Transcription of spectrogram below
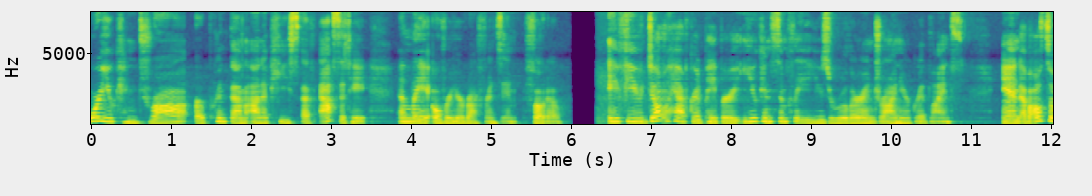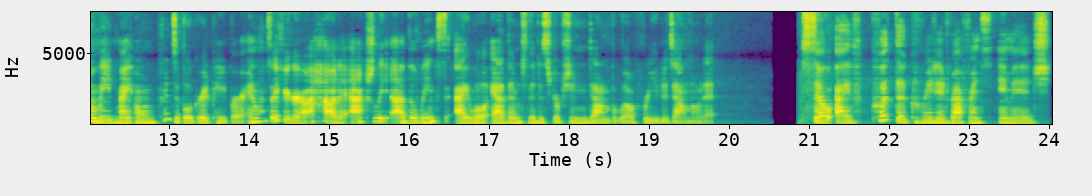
or you can draw or print them on a piece of acetate and lay it over your reference photo. If you don't have grid paper, you can simply use a ruler and draw on your grid lines. And I've also made my own printable grid paper. And once I figure out how to actually add the links, I will add them to the description down below for you to download it. So I've put the gridded reference image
